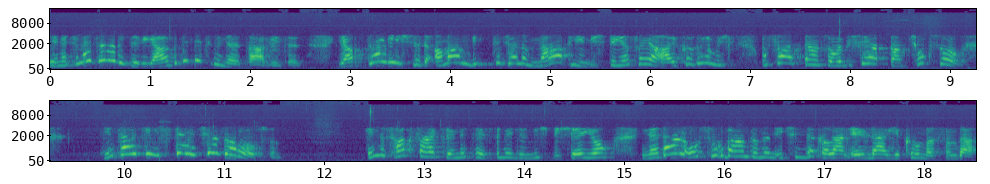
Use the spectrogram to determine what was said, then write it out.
denetime tabidir, yargı denetimine tabidir. Yaptığım bir işte de aman bitti canım ne yapayım işte yasaya aykırıymış bu saatten sonra bir şey yapmak çok zor. Yeter ki istem için zor olsun. Henüz hak sahiplerine teslim edilmiş bir şey yok. Neden o sur bandının içinde kalan evler yıkılmasında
